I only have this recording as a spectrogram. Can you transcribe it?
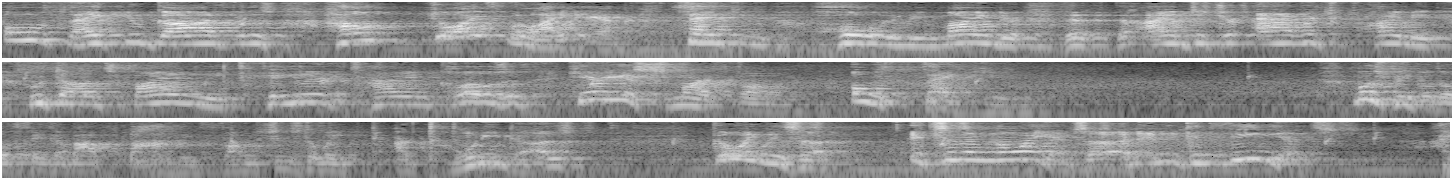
Oh, thank you, God, for this. How joyful I am. Thank you, holy reminder that, that I am just your average primate who dons finely tailored Italian clothes and carry a smartphone. Oh, thank you. Most people don't think about bodily functions the way our Tony does. Going is a it's an annoyance, uh, an inconvenience. I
